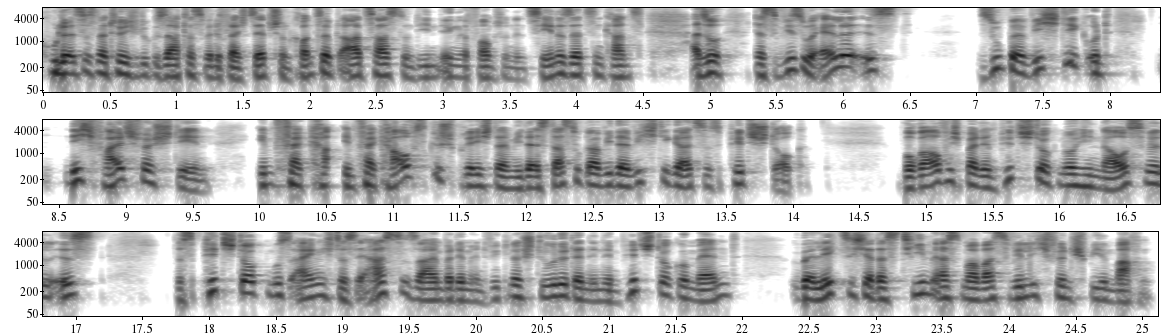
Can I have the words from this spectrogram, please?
Cooler ist es natürlich, wie du gesagt hast, wenn du vielleicht selbst schon Concept Arts hast und die in irgendeiner Form schon in Szene setzen kannst. Also das Visuelle ist super wichtig und nicht falsch verstehen. Im, Verka Im Verkaufsgespräch dann wieder ist das sogar wieder wichtiger als das Pitchstock. Worauf ich bei dem Pitchstock nur hinaus will, ist, das Pitch-Doc muss eigentlich das erste sein bei dem Entwicklerstudio, denn in dem Pitch-Dokument überlegt sich ja das Team erstmal, was will ich für ein Spiel machen.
